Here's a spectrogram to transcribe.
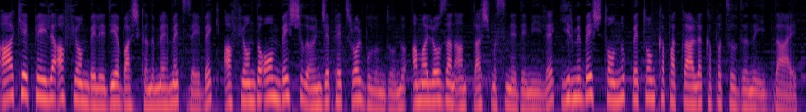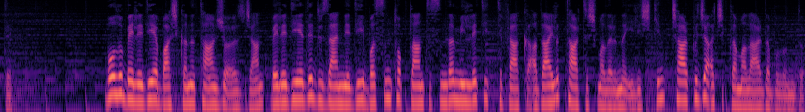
AKP'li Afyon Belediye Başkanı Mehmet Zeybek, Afyon'da 15 yıl önce petrol bulunduğunu ama Lozan Antlaşması nedeniyle 25 tonluk beton kapaklarla kapatıldığını iddia etti. Bolu Belediye Başkanı Tanju Özcan, belediyede düzenlediği basın toplantısında Millet İttifakı adaylık tartışmalarına ilişkin çarpıcı açıklamalarda bulundu.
